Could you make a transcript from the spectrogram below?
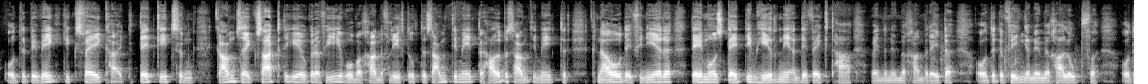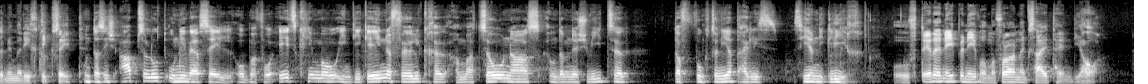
oder Bewegungsfähigkeit. Dort gibt es eine ganz exakte Geografie, wo man kann vielleicht auf den Zentimeter, halben Zentimeter genau definieren der muss dort im Hirn einen Defekt haben, wenn er nicht mehr reden kann oder den Finger nicht mehr lupfen kann oder nicht mehr richtig sieht. Und das ist absolut universell, ob man von Eskimo, indigenen Völkern, Amazonas und einem Schweizer, da funktioniert eigentlich das Hirn gleich. Auf der Ebene, wo wir vorhin gesagt haben, ja.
